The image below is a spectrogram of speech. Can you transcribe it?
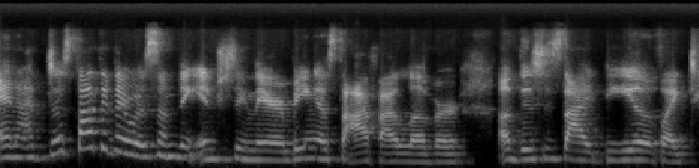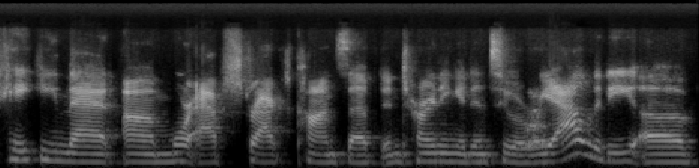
And i just thought that there was something interesting there. And being a sci-fi lover of this is the idea of like taking that um, more abstract concept and turning it into a reality of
